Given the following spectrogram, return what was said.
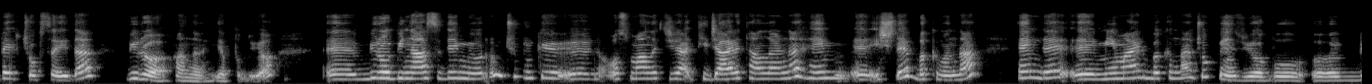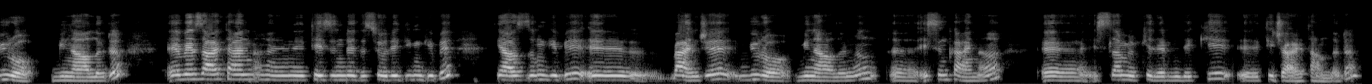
pek çok sayıda büro hanı yapılıyor. E, büro binası demiyorum çünkü e, Osmanlı ticaret hanlarına hem e, işlev bakımından hem de e, mimari bakımdan çok benziyor bu e, büro binaları. E, ve zaten hani, tezinde de söylediğim gibi yazdığım gibi e, bence büro binalarının e, esin kaynağı e, İslam ülkelerindeki e, ticaret hanları.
